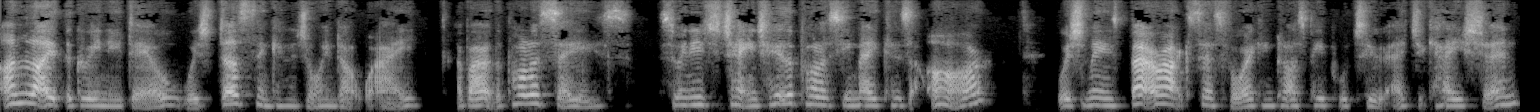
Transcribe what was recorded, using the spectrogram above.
unlike the Green New Deal, which does think in a joined up way about the policies. So we need to change who the policymakers are, which means better access for working class people to education.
